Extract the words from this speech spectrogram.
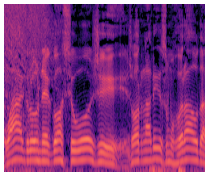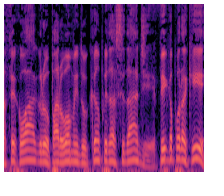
O agronegócio hoje, jornalismo rural da FECOAGro para o homem do campo e da cidade. Fica por aqui.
